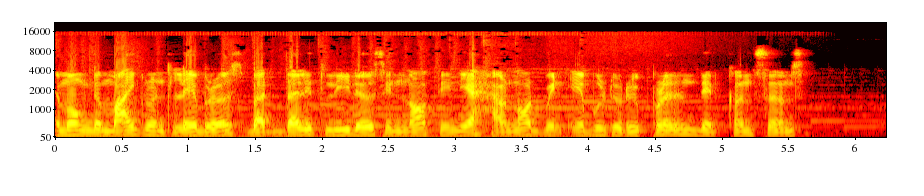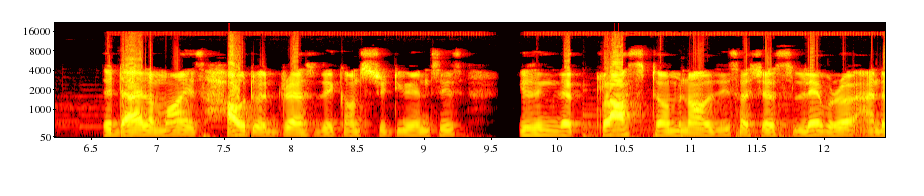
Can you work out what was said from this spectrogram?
among the migrant laborers, but Dalit leaders in North India have not been able to represent their concerns. The dilemma is how to address their constituencies using the class terminology such as laborer and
